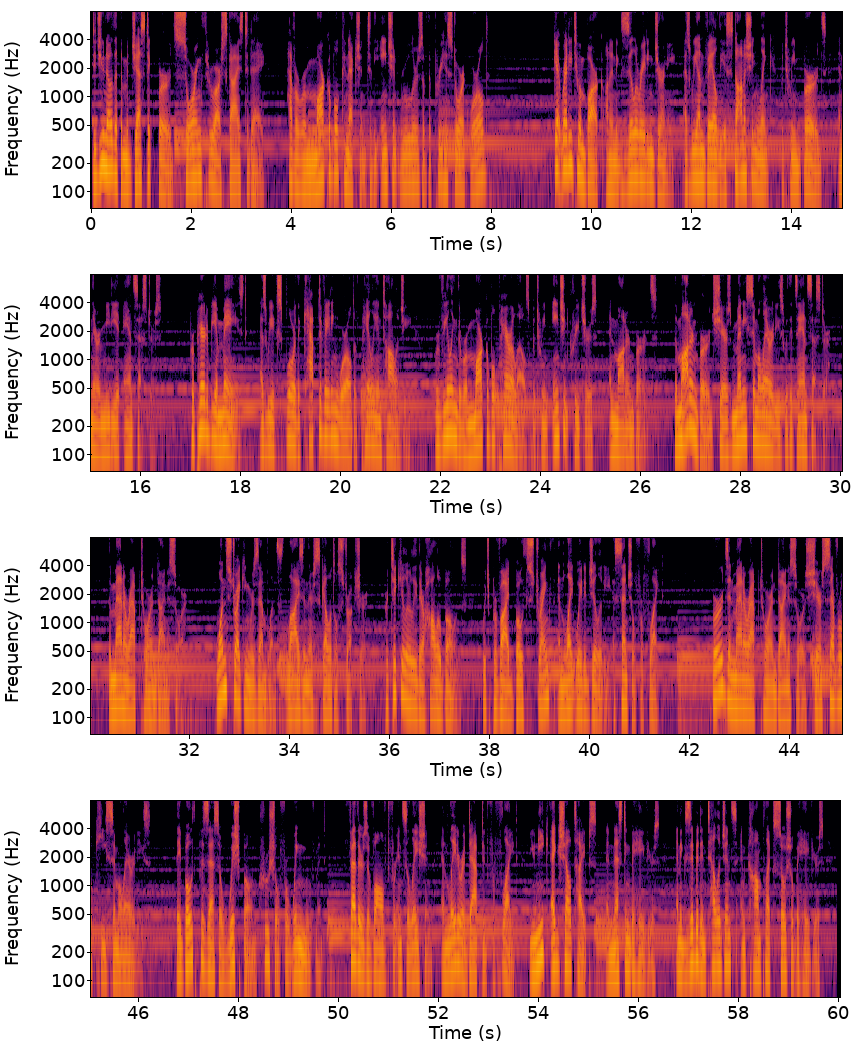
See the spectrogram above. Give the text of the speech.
Did you know that the majestic birds soaring through our skies today have a remarkable connection to the ancient rulers of the prehistoric world? Get ready to embark on an exhilarating journey as we unveil the astonishing link between birds and their immediate ancestors. Prepare to be amazed as we explore the captivating world of paleontology, revealing the remarkable parallels between ancient creatures and modern birds. The modern bird shares many similarities with its ancestor, the Maniraptoran dinosaur. One striking resemblance lies in their skeletal structure, particularly their hollow bones, which provide both strength and lightweight agility essential for flight. Birds and Maniraptoran dinosaurs share several key similarities. They both possess a wishbone crucial for wing movement, feathers evolved for insulation and later adapted for flight, unique eggshell types and nesting behaviors, and exhibit intelligence and complex social behaviors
